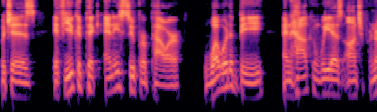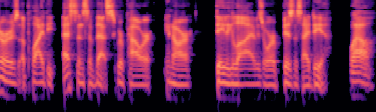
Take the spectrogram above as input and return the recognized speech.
which is if you could pick any superpower, what would it be? And how can we as entrepreneurs apply the essence of that superpower in our daily lives or business idea? Wow,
